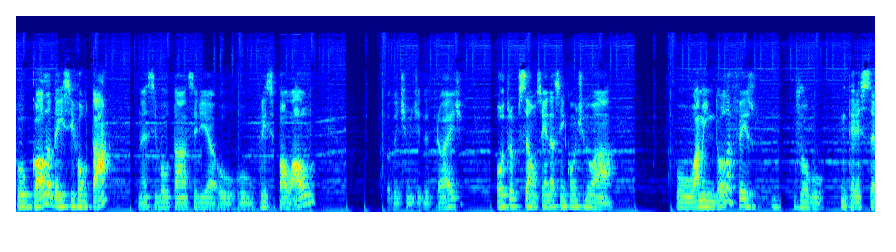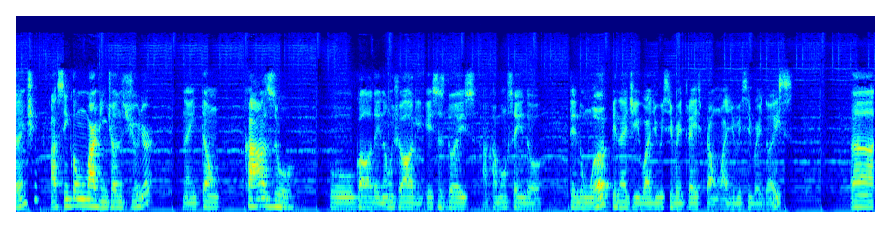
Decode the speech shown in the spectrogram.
o Golladay se voltar, né? Se voltar seria o, o principal alvo do time de Detroit. outra opção, se ainda assim continuar. O Amendola fez um jogo interessante, assim como o Marvin Jones Jr., né? Então, caso o Golladay não jogue, esses dois acabam sendo tendo um up, né, de wide receiver 3 para um wide receiver 2. Uh,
